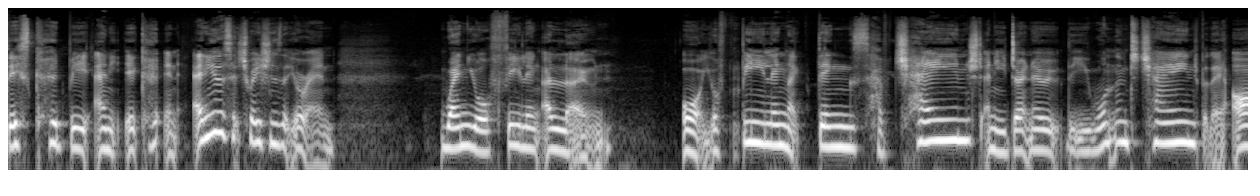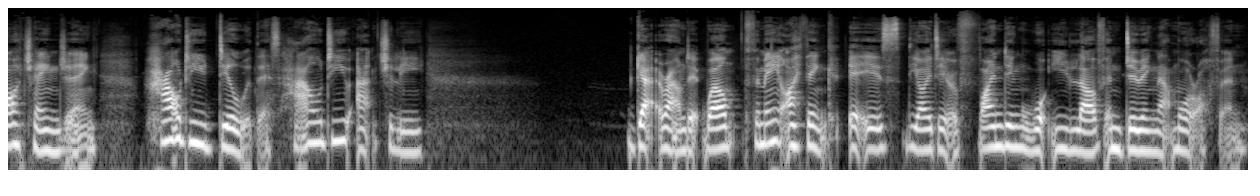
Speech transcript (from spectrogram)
This could be any, it could, in any of the situations that you're in, when you're feeling alone, or you're feeling like things have changed and you don't know that you want them to change, but they are changing, how do you deal with this? How do you actually get around it? Well, for me, I think it is the idea of finding what you love and doing that more often.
